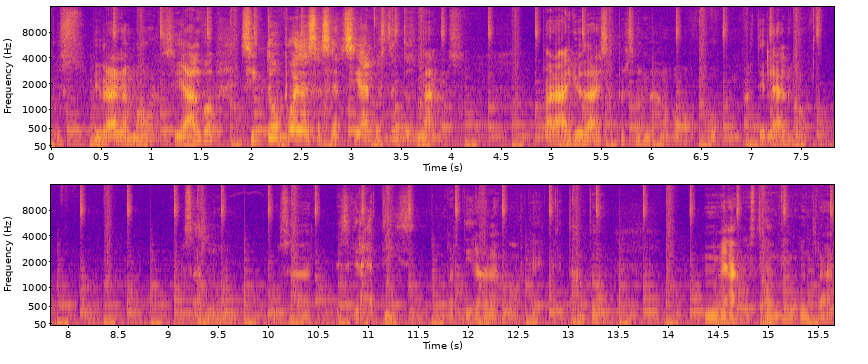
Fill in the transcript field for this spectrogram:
pues vibrar en amor. Si algo, si tú puedes hacer, si algo está en tus manos para ayudar a esa persona o, compartirle algo, pues hazlo. O sea, es gratis compartir el amor que, tanto me ha costado a mí encontrar.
